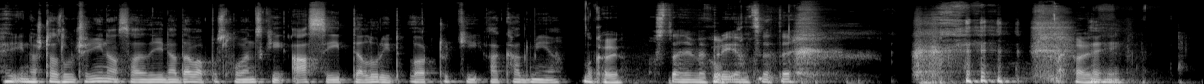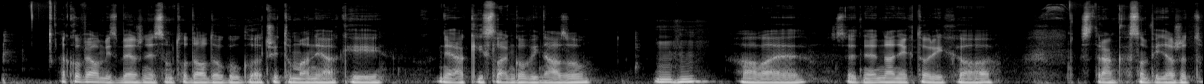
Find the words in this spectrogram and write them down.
Hej, ináč tá zlučenina sa nadáva po slovensky asi telurid ortuti a kadmia. OK. Ostaneme pri MCT. Hej. Hej. Ako veľmi zbežne som to dal do Google, či to má nejaký, nejaký slangový názov. Mm-hmm. Ale na niektorých stránkach som videl, že to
